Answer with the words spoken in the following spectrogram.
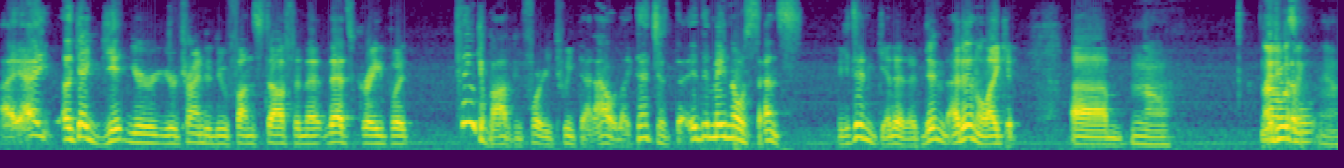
I like I get you're you're trying to do fun stuff and that that's great, but think about it before you tweet that out. Like that just it, it made no sense. You didn't get it. I didn't. I didn't like it. Um, No, no, I it wasn't. Yeah,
